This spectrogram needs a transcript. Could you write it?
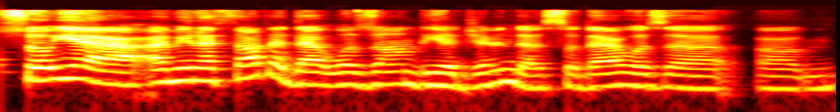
So yeah, I mean, I thought that that was on the agenda, so that was a um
